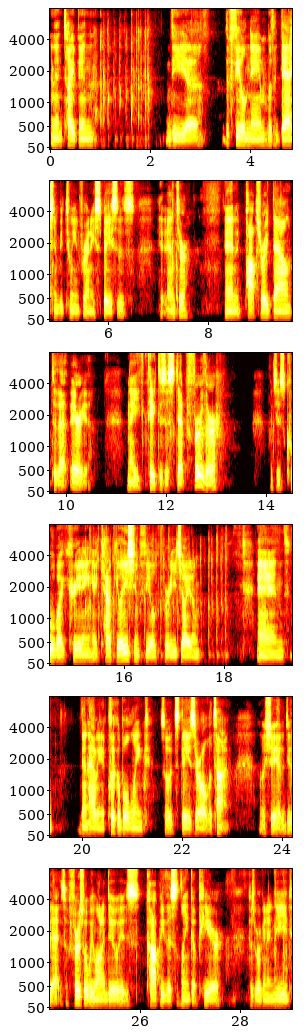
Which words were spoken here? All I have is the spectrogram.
and then type in the uh, the field name with a dash in between for any spaces. Hit enter and it pops right down to that area. Now you can take this a step further which is cool by creating a calculation field for each item and then having a clickable link so it stays there all the time. I'll show you how to do that. So first what we want to do is copy this link up here because we're going to need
